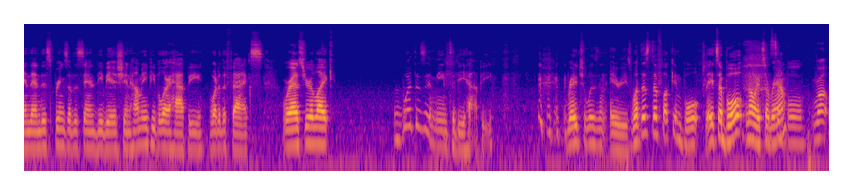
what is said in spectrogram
and then this brings up the standard deviation. How many people are happy? What are the facts? Whereas you're like, what does it mean to be happy? Rachel is an Aries. What does the fucking bull? It's a bull? No, it's a It's ram. bull. Well,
